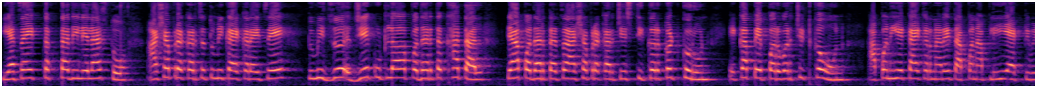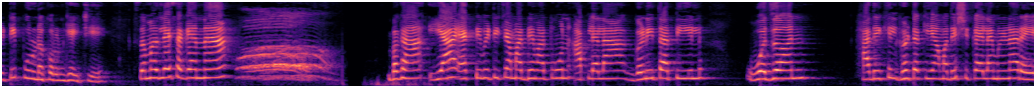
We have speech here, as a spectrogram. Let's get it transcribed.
याचा एक तक्ता दिलेला असतो. अशा प्रकारचं तुम्ही काय करायचे? तुम्ही ज- जे कुठलं पदार्थ खाताल त्या पदार्थाचं अशा प्रकारचे स्टिकर कट करून एका पेपरवर चिटकवून आपण हे काय करणार आहेत आपण आपली ही ऍक्टिव्हिटी पूर्ण करून घ्यायची आहे. समजले सगळ्यांना? बघा या ऍक्टिव्हिटीच्या माध्यमातून आपल्याला गणितातील वजन हा देखील घटक यामध्ये शिकायला मिळणार आहे.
